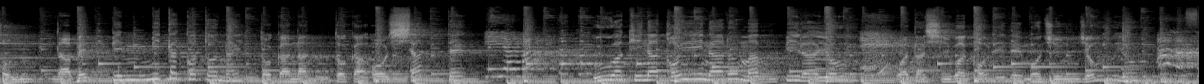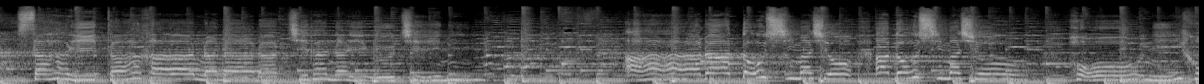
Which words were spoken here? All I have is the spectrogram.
こんなべっぴん見たことないとかなんとかおっしゃって。浮気な恋などまっぴらよ。私はこれでも純情よ。咲いた花なら散らないうちに。あらどうしましょう？あどうしましょう？ほにほ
